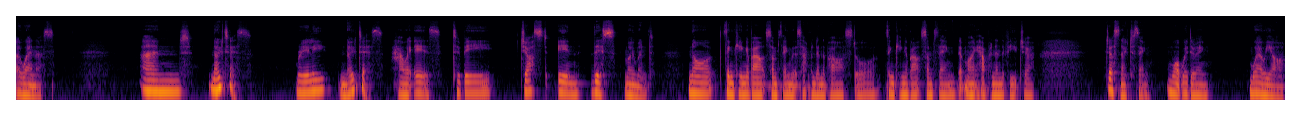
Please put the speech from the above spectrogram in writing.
awareness and notice, really notice how it is to be just in this moment, not thinking about something that's happened in the past or thinking about something that might happen in the future. Just noticing what we're doing, where we are.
